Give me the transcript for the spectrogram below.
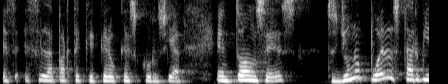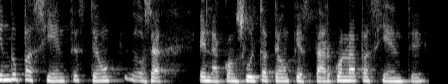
Es, esa es la parte que creo que es crucial. Entonces, entonces, yo no puedo estar viendo pacientes, tengo, o sea, en la consulta tengo que estar con la paciente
